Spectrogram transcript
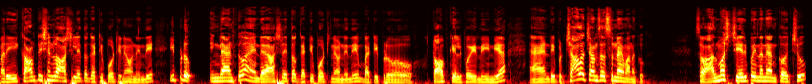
మరి ఈ కాంపిటీషన్లో ఆస్ట్రేలియాతో గట్టి పోటీనే ఉన్నింది. ఇప్పుడు ఇంగ్లాండ్తో అండ్ ఆస్ట్రేలియాతో గట్టి పోటీనే ఉన్నింది. బట్ ఇప్పుడు టాప్కి వెళ్ళిపోయింది ఇండియా. అండ్ ఇప్పుడు చాలా ఛాన్సెస్ ఉన్నాయి మనకు. సో ఆల్మోస్ట్ చేరిపోయిందని అనుకోవచ్చు.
